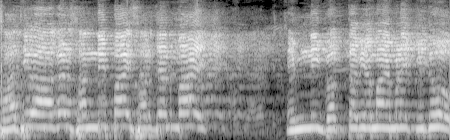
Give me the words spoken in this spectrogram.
સાથીઓ, આગળ સંદીપભાઈ સર્જનભાઈ, એમની વક્તવ્યમાં એમણે કીધું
